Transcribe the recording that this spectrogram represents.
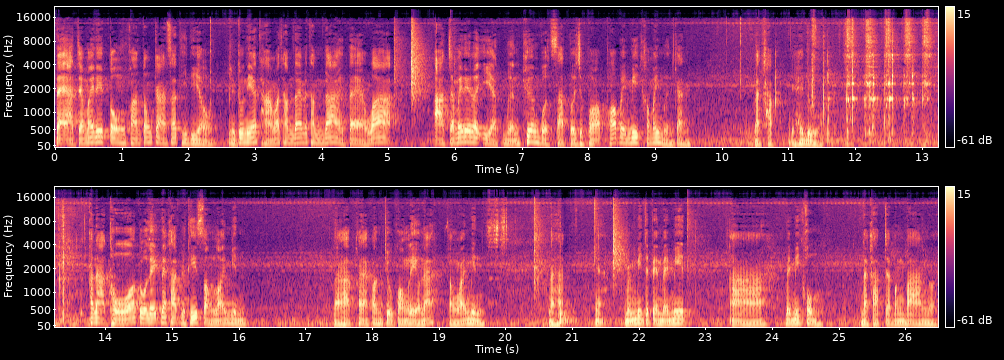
แต่อาจจะไม่ได้ตรงความต้องการสัทีเดียวอย่งตัวนี้ถามว่าทำได้ไม่ทำได้ แต่ว่าอาจจะไม่ได้ละเอียดเหมือนเครื่องบดสับโดยเฉพาะเพราะใบมีดเขาไม่เหมือนกันนะครับ เดี๋ยวให้ดู ขนาดโถตัวเล็กนะครับอยู่ที่ 200มิลนะครับขนาดความจุของเหลวนะ 200มิลนะฮะเนี่ยใบมีดจะเป็นใบมีด อ่าใบมีดคมนะครับจะบางๆหน่อย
